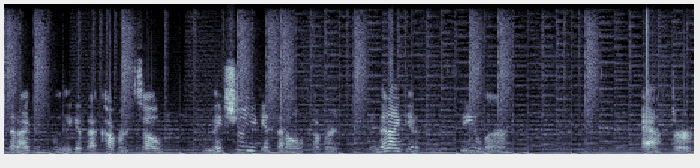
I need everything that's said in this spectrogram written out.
that I completely get that covered. So make sure you get that all covered. And then I get a concealer after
